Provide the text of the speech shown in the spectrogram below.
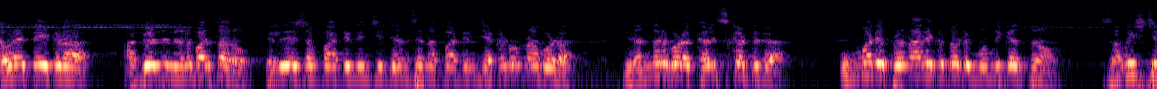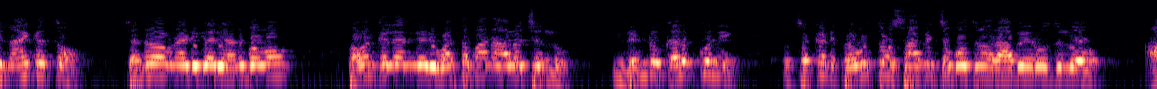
ఎవరైతే ఇక్కడ అభ్యర్థి నిలబడతారో తెలుగుదేశం పార్టీ నుంచి జనసేన పార్టీ నుంచి ఎక్కడ ఉన్నా కూడా మీరందరూ కూడా కలిసికట్టుగా ఉమ్మడి ప్రణాళికతోటి ముందుకెళ్తున్నాం. సమిష్టి నాయకత్వం చంద్రబాబు నాయుడు గారి అనుభవం పవన్ కళ్యాణ్ గారి వర్తమాన ఆలోచనలు ఈ రెండు కలుపుకొని ఒక చక్కటి ప్రభుత్వం స్థాపించబోతున్నాం రాబోయే రోజుల్లో. ఆ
